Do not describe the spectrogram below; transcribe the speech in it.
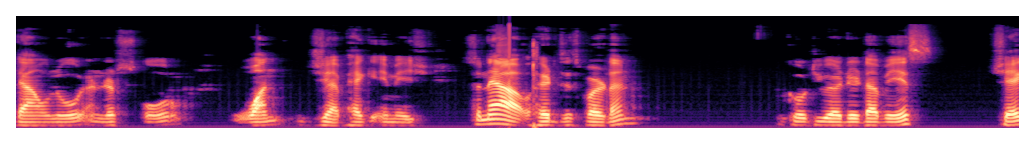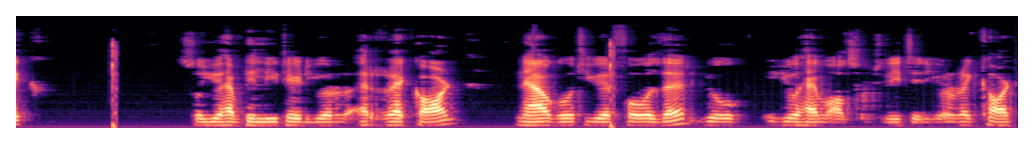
download underscore one jpeg image. So now hit this button. Go to your database. Check. So you have deleted your record now go to your folder. You you have also deleted your record.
